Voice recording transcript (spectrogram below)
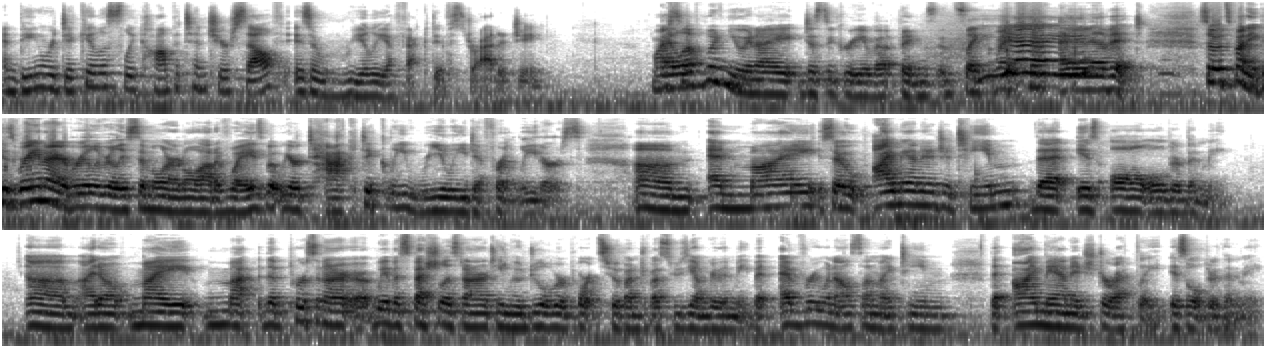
and being ridiculously competent yourself is a really effective strategy. I love when you and I disagree about things. It's like my, I love it. So it's funny because Ray and I are really, really similar in a lot of ways, but we are tactically really different leaders. Um, and my so I manage a team that is all older than me. Um, I don't my, my the person on our, we have a specialist on our team who dual reports to a bunch of us who's younger than me, but everyone else on my team that I manage directly is older than me.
